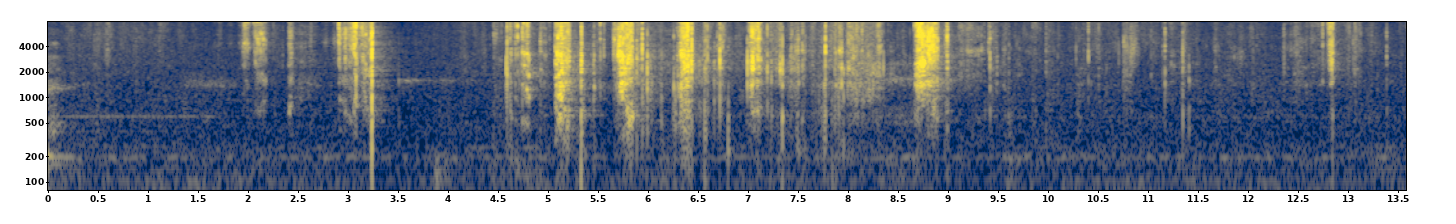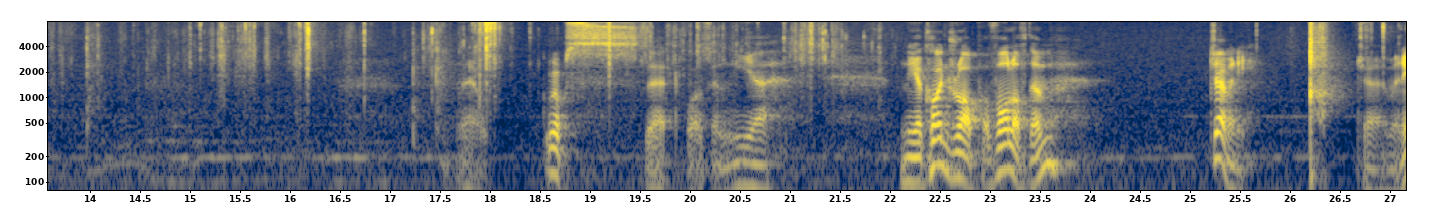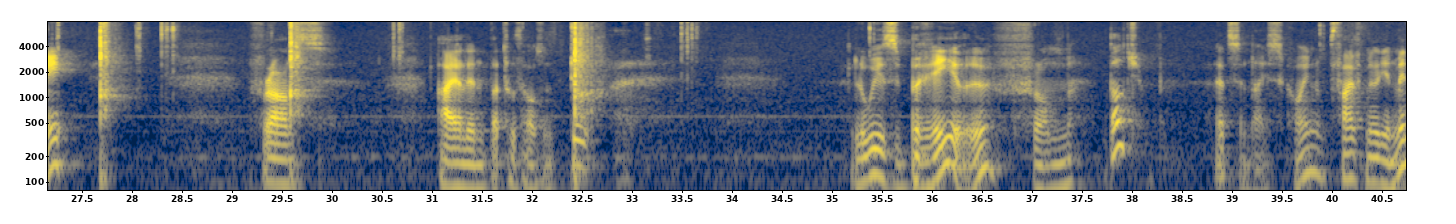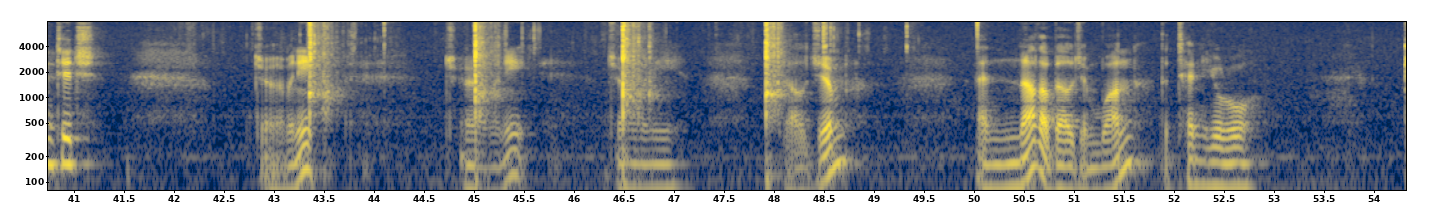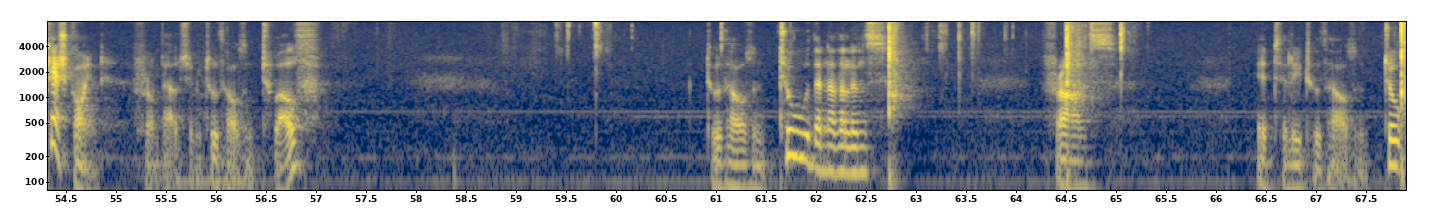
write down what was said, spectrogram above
Whoops, that was a near, near coin drop of all of them. Germany, Germany, France, Ireland, but 2002. Louis Braille from Belgium. That's a nice coin. 5 million mintage. Germany, Germany, Germany, Belgium. Another Belgium one, the 10 euro cash coin from Belgium 2012. 2002 the Netherlands, France, Italy 2002,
